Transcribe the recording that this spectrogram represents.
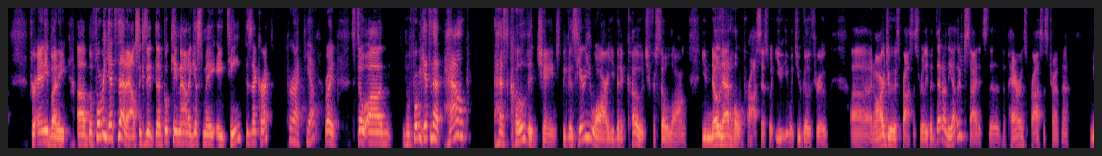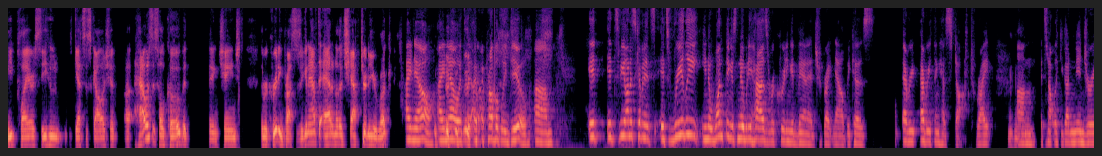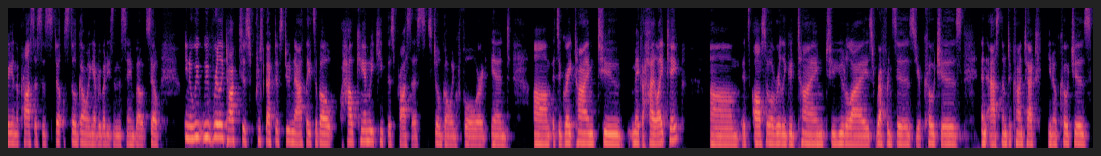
for anybody. Uh, before we get to that, Alison, because the book came out, I guess May 18th. Is that correct? Correct. Yep. Right. So um, before we get to that, how has COVID changed? Because here you are, you've been a coach for so long, you know that whole process, what you what you go through, uh, an arduous process, really. But then on the other side, it's the the parents' process, trying to meet players, see who gets a scholarship. Uh, how has this whole COVID thing changed the recruiting process? You're going to have to add another chapter to your book. I know, I know. I, I, probably do. Um, it, it, to be honest, Kevin, it's it's really you know one thing is nobody has a recruiting advantage right now because every everything has stopped right? Mm-hmm. um, it's not like you got an injury and the process is still still going everybody's in the same boat. So you know we, we've really talked to prospective student athletes about how can we keep this process still going forward? And um, it's a great time to make a highlight tape. Um, it's also a really good time to utilize references your coaches and ask them to contact you know coaches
